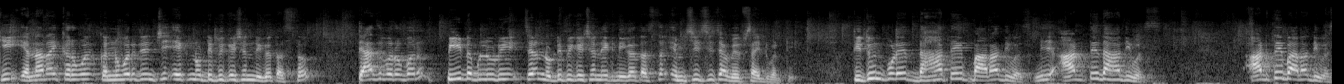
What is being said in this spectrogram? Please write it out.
की एन आर आय कर्व कन्व्हर्जनची एक नोटिफिकेशन निघत असतं. त्याचबरोबर पी डब्ल्यू डीचं नोटिफिकेशन एक निघत असतं एम सी सीच्या वेबसाईटवरती तिथून पुढे दहा ते बारा दिवस म्हणजे आठ ते दहा दिवस आठ ते बारा दिवस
